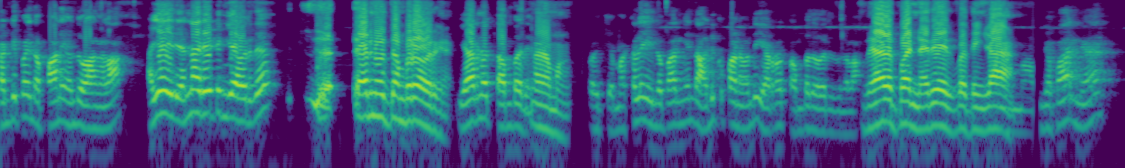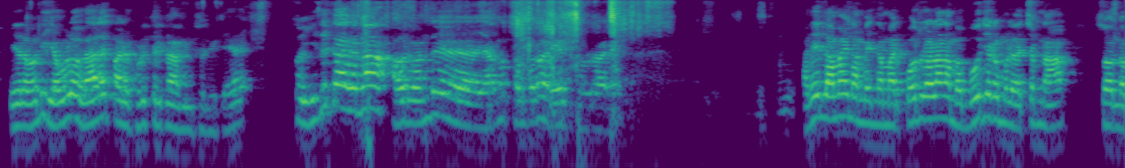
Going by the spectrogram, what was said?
கண்டிப்பாக இந்த பானை வந்து வாங்கலாம். ஐயா இது என்ன ரேட்டுங்க வருது? இரநூத்தம்பது ரூபா வருங்க. இரநூத்தம்பது. ஆமாங்க. ஓகே மக்களே இங்க பாருங்க இந்த அடுக்கு பானை வந்து இரநூத்தம்பது வருதுங்களாம். வேலைப்பாடு நிறைய இருக்கு பாத்தீங்களா. இங்க பாருங்க இதுல வந்து எவ்வளவு வேலைப்பாடு கொடுத்துருக்காங்கன்னு சொல்லிட்டு. ஸோ இதுக்காக தான் அவர் வந்து இரநூத்தம்பது ரூபா ரேட் சொல்றாரு. அது இல்லாம நம்ம இந்த மாதிரி பொருளெல்லாம் நம்ம பூஜை ரூம்ல வச்சோம்னா ஸோ அந்த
